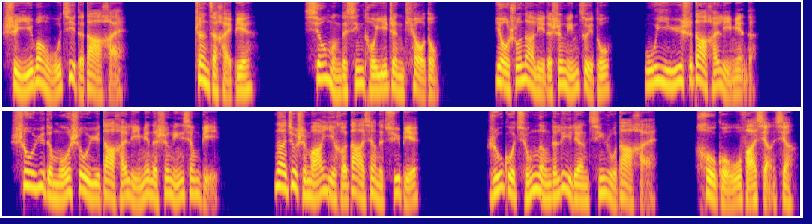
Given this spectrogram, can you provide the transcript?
是一望无际的大海。站在海边，萧猛的心头一阵跳动。要说那里的生灵最多，无异于是大海里面的兽域的魔兽与大海里面的生灵相比，那就是蚂蚁和大象的区别。如果穷冷的力量侵入大海，后果无法想象。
